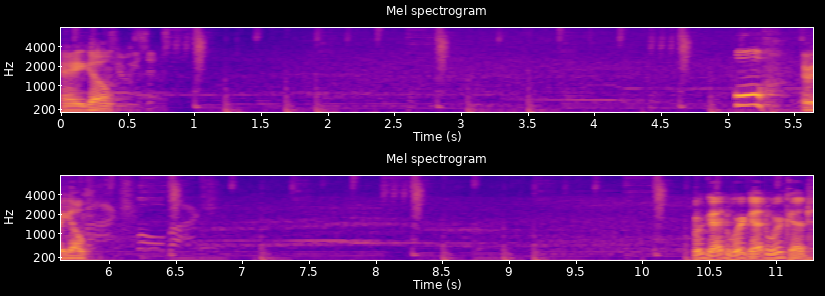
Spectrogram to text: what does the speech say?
There you go. Oh, there we go. We're good, we're good, we're good.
